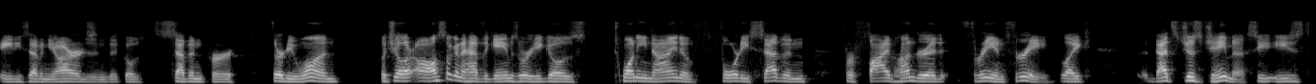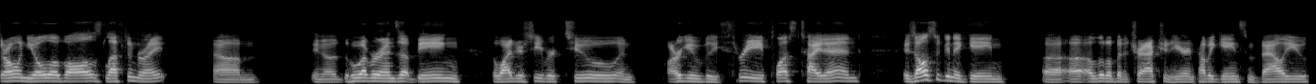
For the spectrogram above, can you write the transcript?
87 yards and it goes seven for 31. But you're also going to have the games where he goes 29 of 47 for 500, three and three. Like that's just Jameis. He, he's throwing YOLO balls left and right. Um, you know, whoever ends up being the wide receiver two and arguably three plus tight end is also going to gain uh, a little bit of traction here and probably gain some value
